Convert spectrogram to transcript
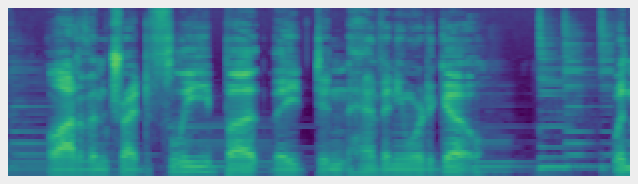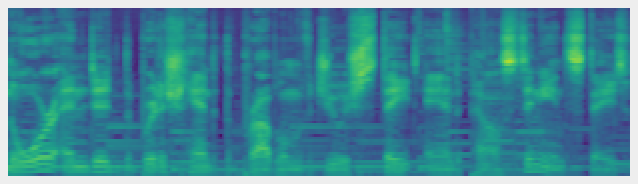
A lot of them tried to flee, but they didn't have anywhere to go. When the war ended, the British handed the problem of a Jewish state and a Palestinian state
